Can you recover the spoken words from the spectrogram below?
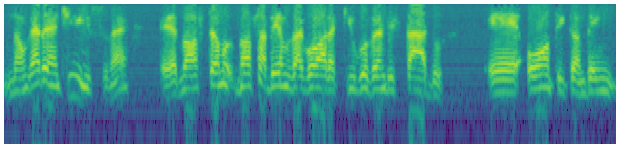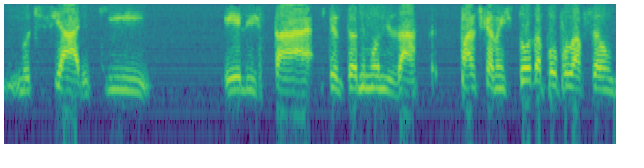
não garante isso, né? É, nós, tamo, nós sabemos agora que o governo do estado, é, ontem também, noticiário, que ele está tentando imunizar praticamente toda a população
